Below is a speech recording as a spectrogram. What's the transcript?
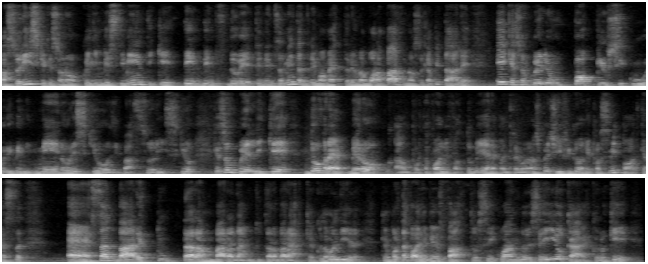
Basso rischio che sono quegli investimenti tendenz- dove tendenzialmente andremo a mettere una buona parte del nostro capitale e che sono quelli un po' più sicuri, quindi meno rischiosi, basso rischio, che sono quelli che dovrebbero, a un portafoglio fatto bene, poi entreremo nello specifico nei prossimi podcast, è salvare tutta l'ambaradam, tutta la baracca. Cosa vuol dire? Che un portafoglio ben fatto, se, quando, se io calcolo che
